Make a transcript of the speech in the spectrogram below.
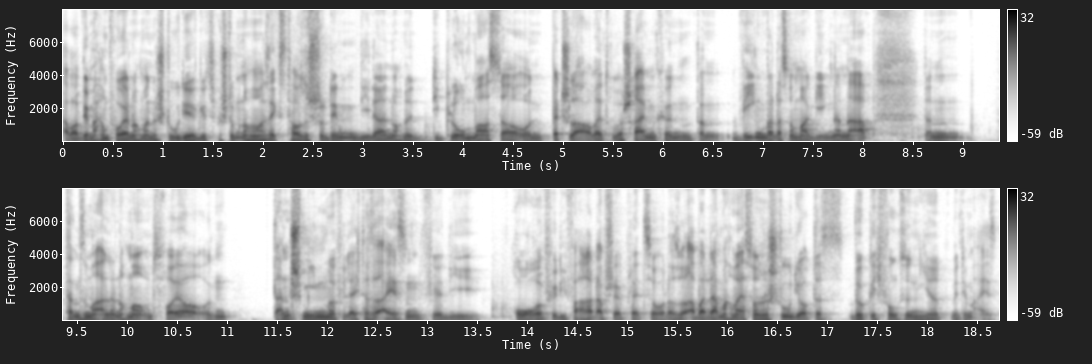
aber wir machen vorher noch mal eine Studie. Gibt es bestimmt noch mal 6000 Studenten, die da noch eine Diplom-, Master- und Bachelorarbeit drüber schreiben können. dann wägen wir das noch mal gegeneinander ab. Dann tanzen wir alle noch mal ums Feuer und dann schmieden wir vielleicht das Eisen für die Rohre, für die Fahrradabstellplätze oder so. Aber da machen wir erst noch eine Studie, ob das wirklich funktioniert mit dem Eisen.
